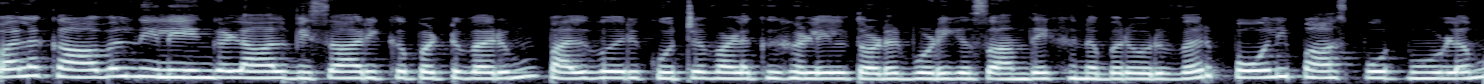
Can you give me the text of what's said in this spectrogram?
பல காவல் நிலையங்களால் விசாரிக்கப்பட்டு வரும் பல்வேறு குற்ற வழக்குகளில் தொடர்புடைய சந்தேக நபர் ஒருவர் போலி பாஸ்போர்ட் மூலம்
